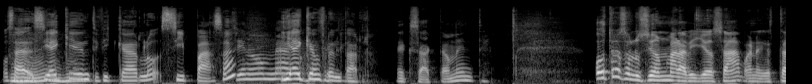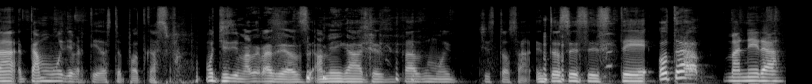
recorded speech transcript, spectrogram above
O sea, sí hay que identificarlo, sí pasa, Sí, no, me- y hay que enfrentarlo. Exactamente. Otra solución maravillosa, bueno, está, está muy divertido este podcast. Muchísimas gracias, amiga, que estás muy chistosa. Entonces, este, otra manera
